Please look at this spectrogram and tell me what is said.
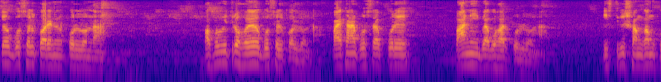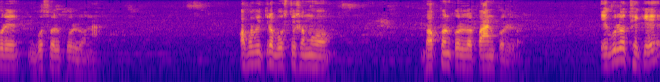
কেউ গোসল করেন, করল না। অপবিত্র হয়েও গোসল করল না। পায়খানা প্রস্রাব করে পানি ব্যবহার করল না। স্ত্রী সঙ্গম করে গোসল করল না। অপবিত্র বস্তুসমূহ ভক্ষণ করল, পান করল। এগুলো থেকে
